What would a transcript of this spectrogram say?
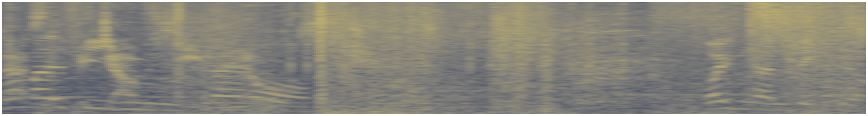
Na mal sie kleiner. Freudenanblick hier.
